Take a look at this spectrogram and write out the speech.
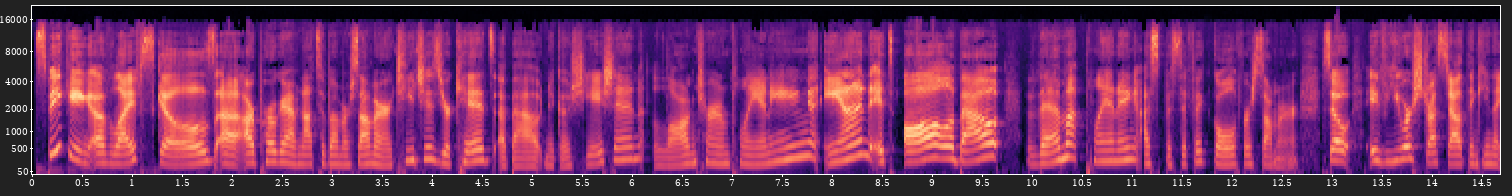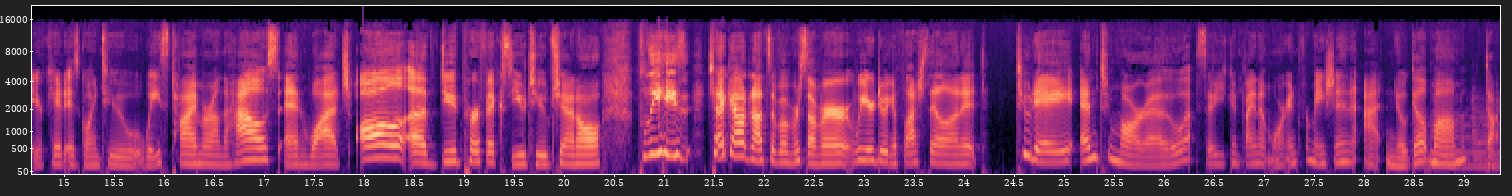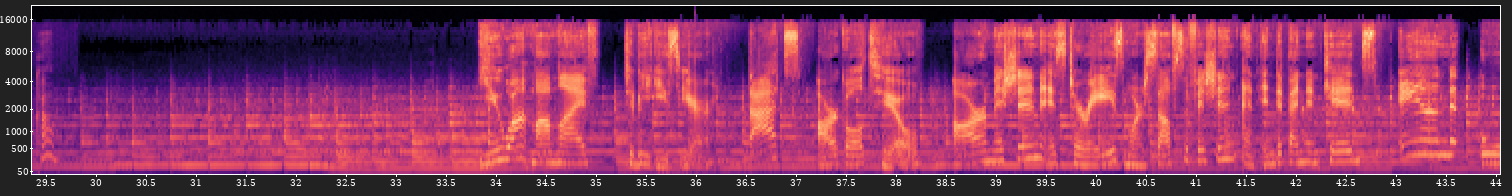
Speaking of life skills, uh, our program, Not So Bummer Summer, teaches your kids about negotiation, long term planning, and it's all about them planning a specific goal for summer. So if you are stressed out thinking that your kid is going to waste time around the house and watch all of Dude Perfect's YouTube channel, please check out Not So Bummer Summer. We are doing a flash sale on it today and tomorrow. So you can find out more information at noguiltmom.com. You want mom life to be easier. That's our goal too. Our mission is to raise more self sufficient and independent kids, and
